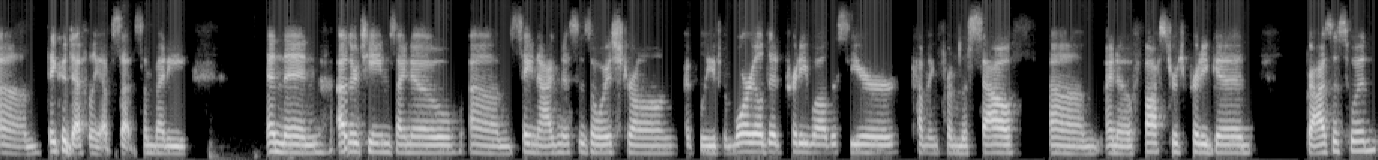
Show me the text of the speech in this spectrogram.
Um, they could definitely upset somebody. And then other teams, I know um, St. Agnes is always strong. I believe Memorial did pretty well this year, coming from the south. Um, I know Foster's pretty good. Brazoswood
